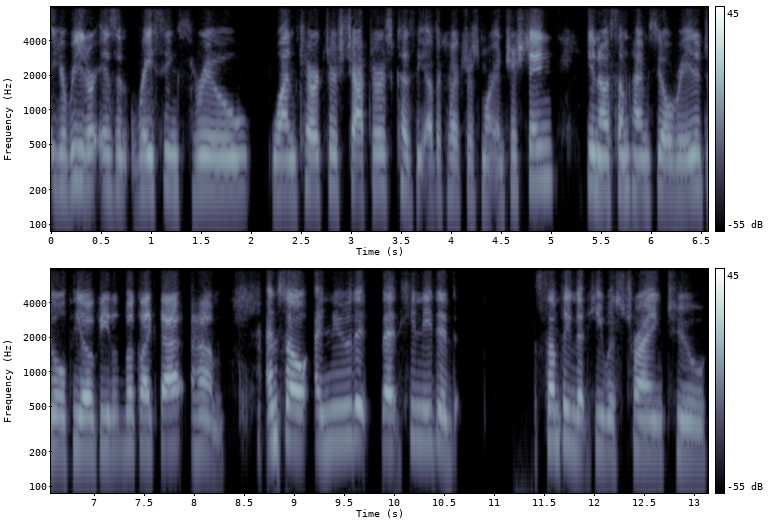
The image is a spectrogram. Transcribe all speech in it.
your reader isn't racing through one character's chapters because the other character is more interesting. You know, sometimes you'll read a dual POV book like that. Um, and so I knew that that he needed something that he was trying to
